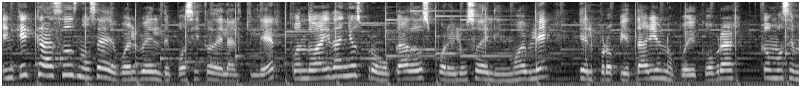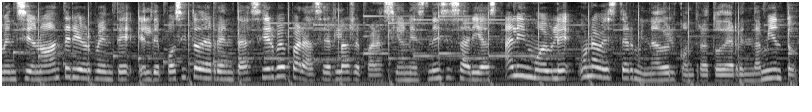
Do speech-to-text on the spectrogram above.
¿En qué casos no se devuelve el depósito del alquiler? Cuando hay daños provocados por el uso del inmueble que el propietario no puede cobrar. Como se mencionó anteriormente, el depósito de renta sirve para hacer las reparaciones necesarias al inmueble una vez terminado el contrato de arrendamiento.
